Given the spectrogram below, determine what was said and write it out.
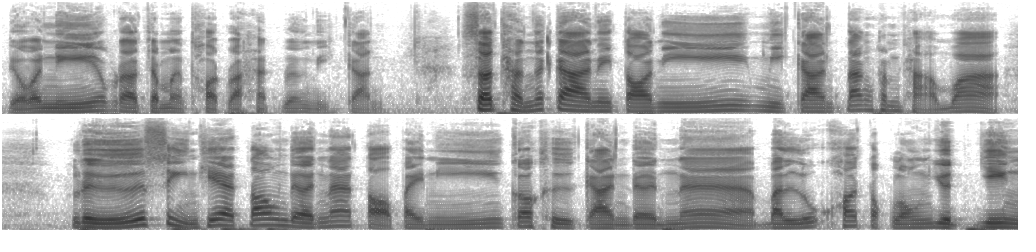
เดี๋ยววันนี้เราจะมาถอดรหัสเรื่องนี้กัน สถานการณ์ในตอนนี้มีการตั้งคำถามว่า หรือสิ่งที่จะต้องเดินหน้าต่อไปนี้ก็คือการเดินหน้าบรรลุข้อตกลงหยุดยิง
